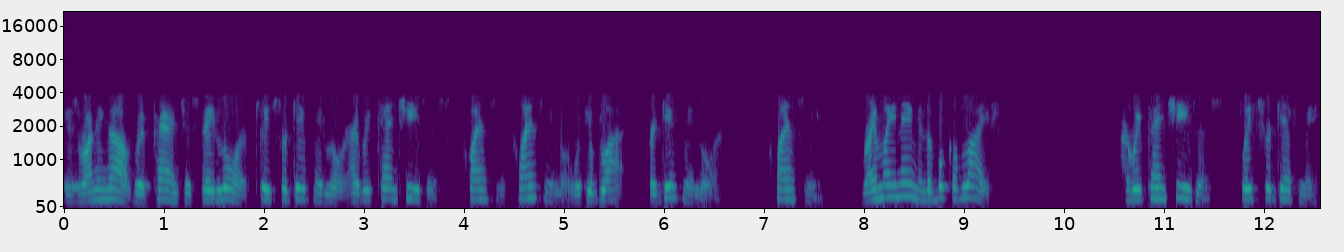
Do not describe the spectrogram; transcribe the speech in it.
Is running out. Repent. Just say, Lord, please forgive me, Lord. I repent, Jesus. Cleanse me. Cleanse me, Lord, with your blood. Forgive me, Lord. Cleanse me. Write my name in the book of life. I repent, Jesus. Please forgive me.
